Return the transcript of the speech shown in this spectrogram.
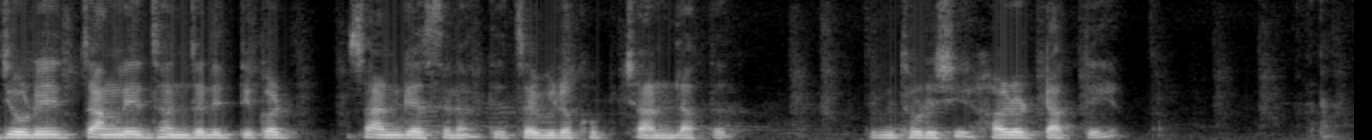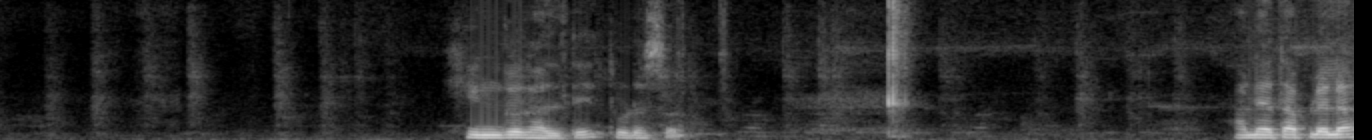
जेवढे चांगले झणझणीत तिखट सांडगे असते ना ते चवीला खूप छान लागतात. तर मी थोडीशी हळद टाकते. हिंग घालते थोडंसं. आणि आता आपल्याला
